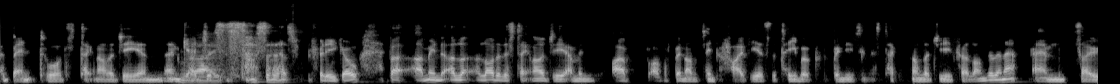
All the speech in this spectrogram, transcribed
a bent towards technology and, and gadgets right. and stuff, so that's pretty cool. But I mean, a, lo- a lot of this technology, I mean, I've, I've been on the team for five years. The team have been using this technology for longer than that. And so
